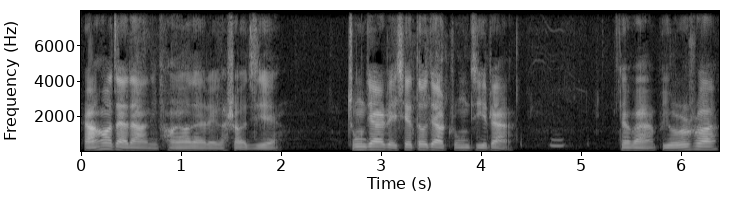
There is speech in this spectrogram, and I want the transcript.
然后再到你朋友的这个手机，中间这些都叫中继站，对吧？比如说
